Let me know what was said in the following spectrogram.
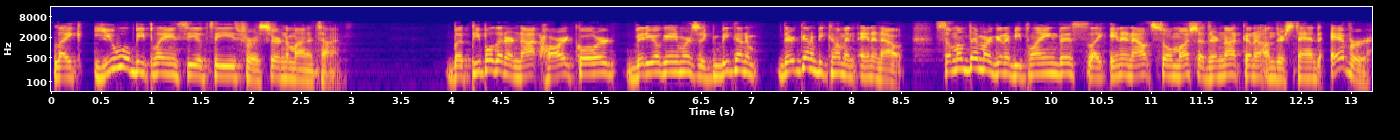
Like, you will be playing Sea of Thieves for a certain amount of time but people that are not hardcore video gamers are be gonna they're gonna be coming in and out. Some of them are gonna be playing this like in and out so much that they're not gonna understand ever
